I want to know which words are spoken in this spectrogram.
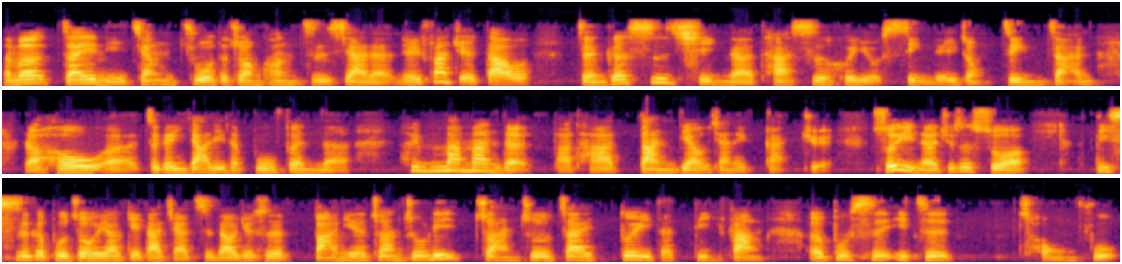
那么在你这样做的状况之下呢，你会发觉到整个事情呢，它是会有新的一种进展，然后呃这个压力的部分呢。会慢慢的把它淡掉这样的感觉，所以呢，就是说，第四个步骤要给大家知道，就是把你的专注力专注在对的地方，而不是一直重复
